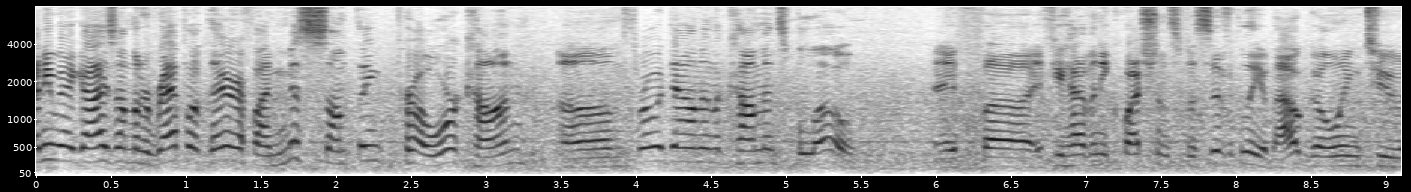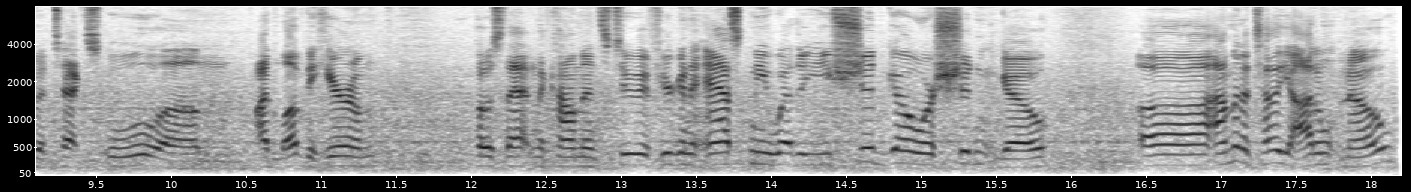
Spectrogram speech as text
Anyway, guys, I'm to wrap up there. If I missed something, pro or con, um, throw it down in the comments below. If, uh, if you have any questions specifically about going to a tech school, um, I'd love to hear them. Post that in the comments too. If you're to ask me whether you should go or shouldn't go, uh, I'm to tell you I don't know.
